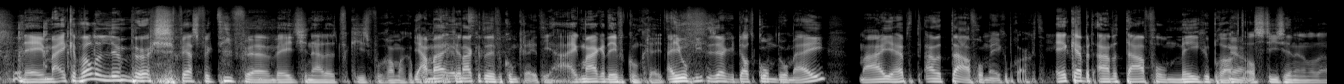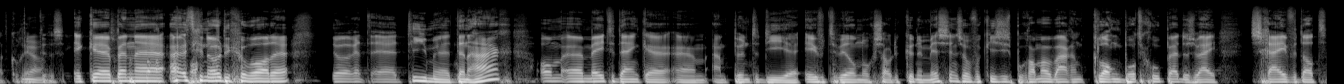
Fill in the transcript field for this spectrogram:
nee, maar ik heb wel een Limburgs perspectief eh, een beetje naar het verkiezingsprogramma gebracht. Ja, maar Ik maak het even concreet. ja, ik maak het even concreet. En je hoeft niet te zeggen dat komt door mij, maar je hebt het aan de tafel meegebracht. Ik heb het aan de tafel meegebracht, Ja. als die zin inderdaad correct Ja. is. Ik eh, ben eh, uitgenodigd geworden door het eh, team eh, Den Haag om eh, mee te denken ehm, aan punten die eh, eventueel nog zouden kunnen missen in zo'n verkiezingsprogramma. We waren een klankbordgroep, hè, dus wij schrijven dat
